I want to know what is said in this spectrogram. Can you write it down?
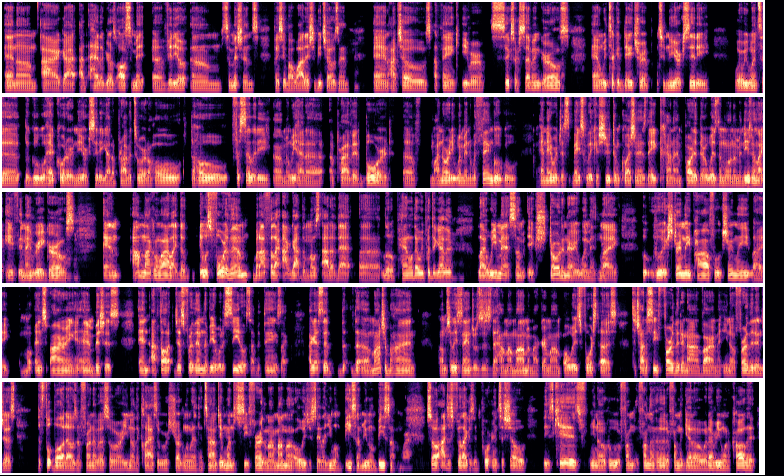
and um, I got I had the girls all submit uh, video um, submissions basically about why they should be chosen, hmm. and I chose I think either six or seven girls, and we took a day trip to New York City, where we went to the Google headquarters in New York City, got a private tour of the whole the whole facility, um, and we had a, a private board of minority women within Google and they were just basically could shoot them questions. They kind of imparted their wisdom on them, and these are like eighth and ninth grade girls. Mm-hmm. And I'm not gonna lie, like the it was for them, but I feel like I got the most out of that uh, little panel that we put together. Mm-hmm. Like we met some extraordinary women, like who, who extremely powerful, extremely like inspiring and ambitious. And I thought just for them to be able to see those type of things, like I guess the the, the uh, mantra behind um, Shalice's Angels is that how my mom and my grandma always forced us to try to see further than our environment, you know, further than just the football that was in front of us or, you know, the class that we were struggling with at the time. They wanted to see further. My mama always just say, like, you're going to be something, you're going to be something. Right. So I just feel like it's important to show these kids, you know, who are from from the hood or from the ghetto or whatever you want to call it,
